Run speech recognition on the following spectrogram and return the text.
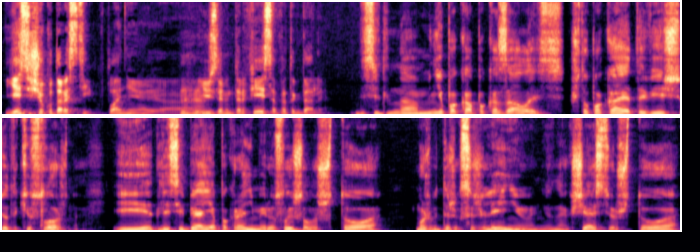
есть еще куда расти в плане uh-huh. юзер-интерфейсов и так далее. Действительно, мне пока показалось, что пока эта вещь все-таки сложная. И для себя я, по крайней мере, услышал, что, может быть, даже к сожалению, не знаю, к счастью, что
